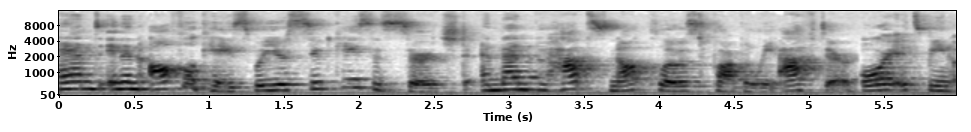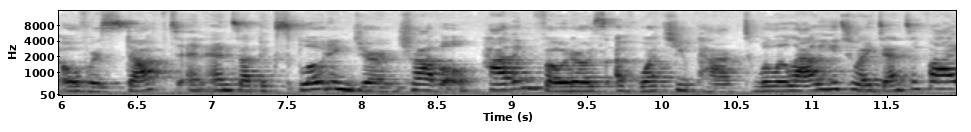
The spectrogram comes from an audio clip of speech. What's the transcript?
And in an awful case where your suitcase is searched and then perhaps not closed properly after, or it's been overstuffed and ends up exploding during travel, having photos of what you packed will allow you to identify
